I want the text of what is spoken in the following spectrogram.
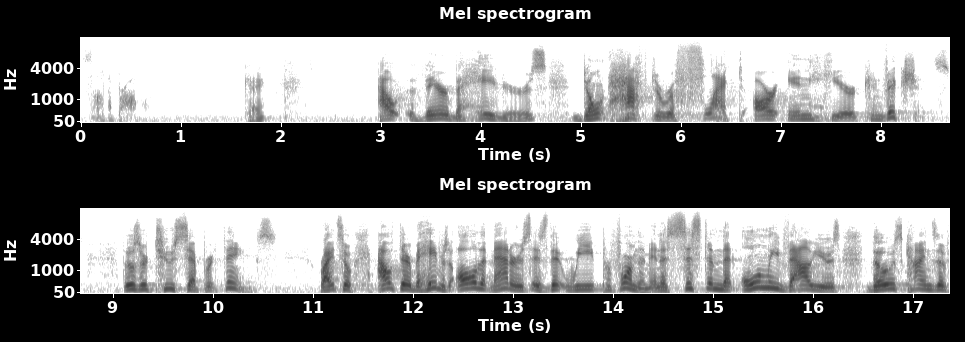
It's not the problem. Okay? Out there behaviors don't have to reflect our in here convictions. Those are two separate things right? So, out there behaviors, all that matters is that we perform them. In a system that only values those kinds of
